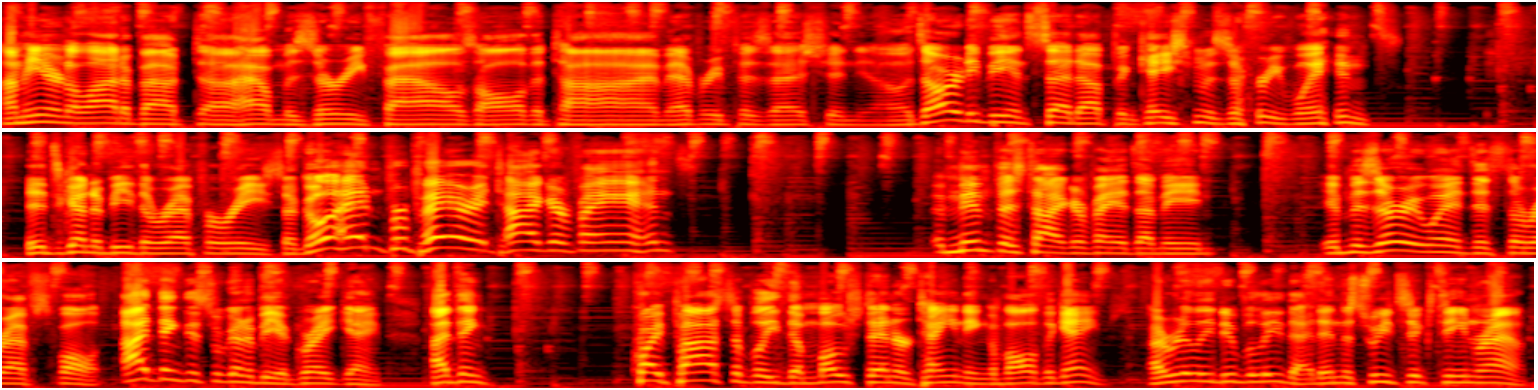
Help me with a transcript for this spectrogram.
I'm hearing a lot about uh, how Missouri fouls all the time, every possession. You know, it's already being set up in case Missouri wins. It's going to be the referee. So go ahead and prepare it, Tiger fans. Memphis Tiger fans, I mean. If Missouri wins, it's the ref's fault. I think this is going to be a great game. I think quite possibly the most entertaining of all the games. I really do believe that in the Sweet 16 round.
